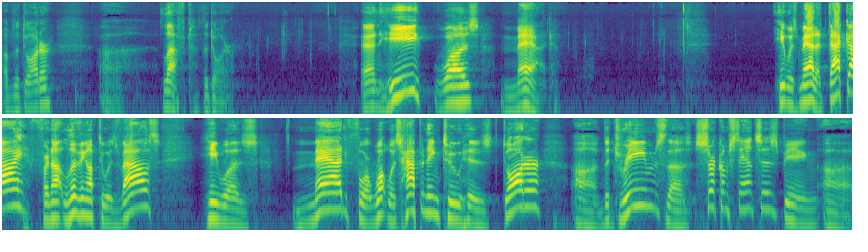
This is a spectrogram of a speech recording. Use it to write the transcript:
of the daughter uh, left the daughter. And he was mad. He was mad at that guy for not living up to his vows. He was mad for what was happening to his daughter, uh, the dreams, the circumstances being uh,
